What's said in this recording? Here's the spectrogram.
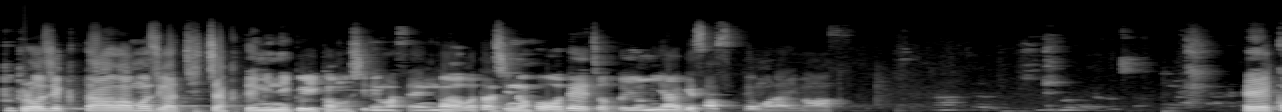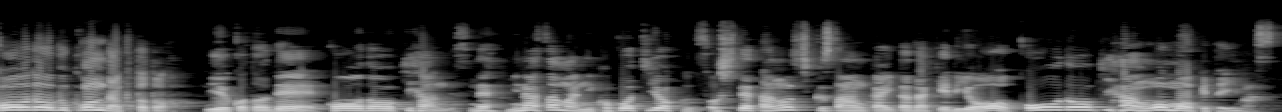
プロジェクターは文字がちっちゃくて見にくいかもしれませんが、私の方でちょっと読み上げさせてもらいます。えー、行動オブコンダクトということで、行動規範ですね。皆様に心地よく、そして楽しく参加いただけるよう、行動規範を設けています。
